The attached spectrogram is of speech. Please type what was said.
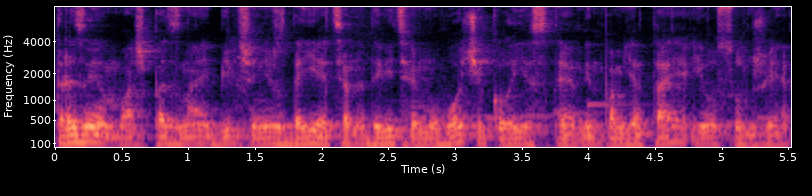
Терези, ваш пес знає більше, ніж здається. Не дивіться йому в очі, коли їсте. Він пам'ятає і осуджує.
